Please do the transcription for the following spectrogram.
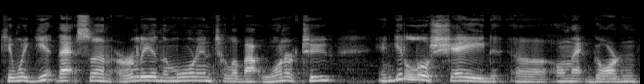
can we get that sun early in the morning till about one or two, and get a little shade uh, on that garden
